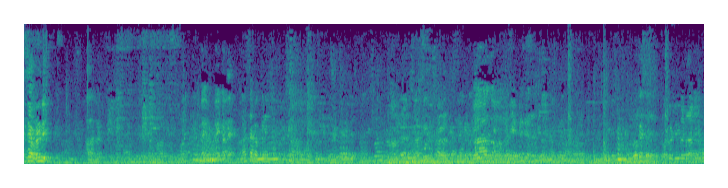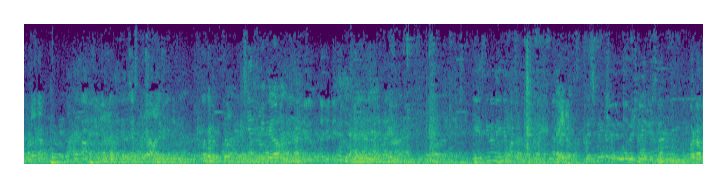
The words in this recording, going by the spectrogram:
ఏది రండి? ఓకే సార్ ఓకే ఈ సీన్ నేనే మాట్లాడుతున్నాను ప్రెస్ మీట్ ముందు విష్ణు గారు చేశారు గొడవ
